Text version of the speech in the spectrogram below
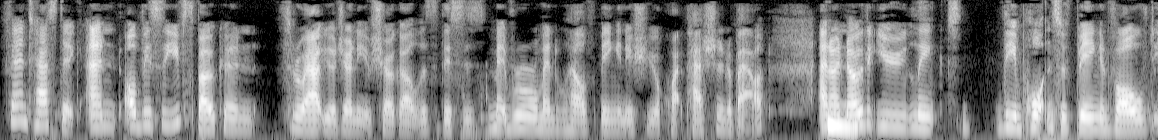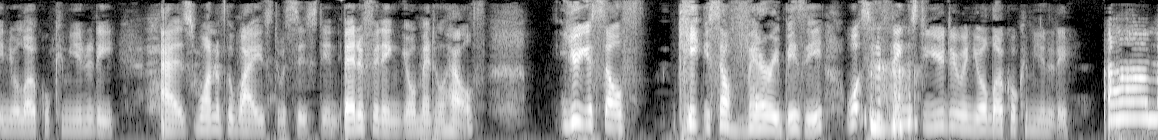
Fantastic. And obviously you've spoken throughout your journey of showgirl is this is rural mental health being an issue you're quite passionate about. And mm. I know that you linked the importance of being involved in your local community as one of the ways to assist in benefiting your mental health. You yourself keep yourself very busy. What sort of things do you do in your local community? Um,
